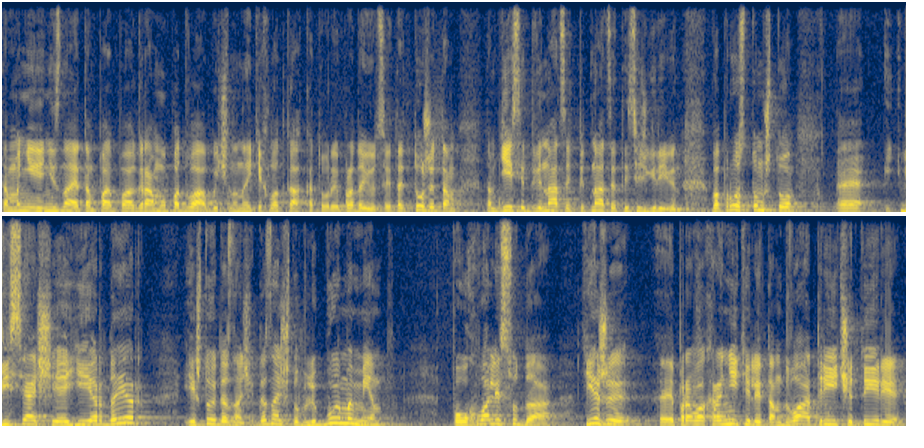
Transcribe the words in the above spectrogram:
там они, не знаю, там по, по грамму, по два обычно на этих лотках, которые продаются, это тоже там, там 10, 12, 15 тысяч гривен. Вопрос в том, что э, висящая ЕРДР, и что это значит? Это значит, что в любой момент по ухвале суда те же правоохранители, там 2, 3, 4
